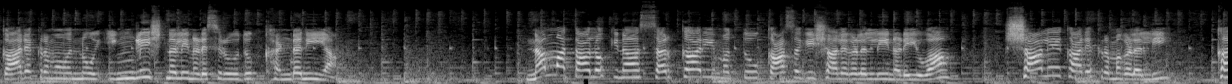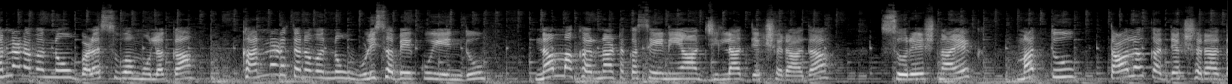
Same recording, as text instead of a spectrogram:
ಕಾರ್ಯಕ್ರಮವನ್ನು ಇಂಗ್ಲಿಷ್ನಲ್ಲಿ ನಡೆಸಿರುವುದು ಖಂಡನೀಯ. ನಮ್ಮ ತಾಲೂಕಿನ ಸರ್ಕಾರಿ ಮತ್ತು ಖಾಸಗಿ ಶಾಲೆಗಳಲ್ಲಿ ನಡೆಯುವ ಶಾಲೆ ಕಾರ್ಯಕ್ರಮಗಳಲ್ಲಿ ಕನ್ನಡವನ್ನು ಬಳಸುವ ಮೂಲಕ ಕನ್ನಡತನವನ್ನು ಉಳಿಸಬೇಕು ಎಂದು ನಮ್ಮ ಕರ್ನಾಟಕ ಸೇನೆಯ ಜಿಲ್ಲಾಧ್ಯಕ್ಷರಾದ ಸುರೇಶ್ ನಾಯಕ್ ಮತ್ತು ತಾಲೂಕು ಅಧ್ಯಕ್ಷರಾದ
